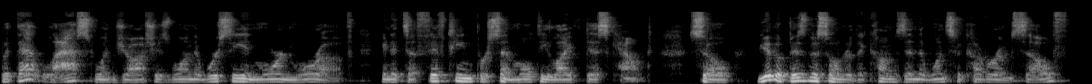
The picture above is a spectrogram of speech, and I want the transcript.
but that last one, Josh, is one that we're seeing more and more of, and it's a 15% multi-life discount. So you have a business owner that comes in that wants to cover himself.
